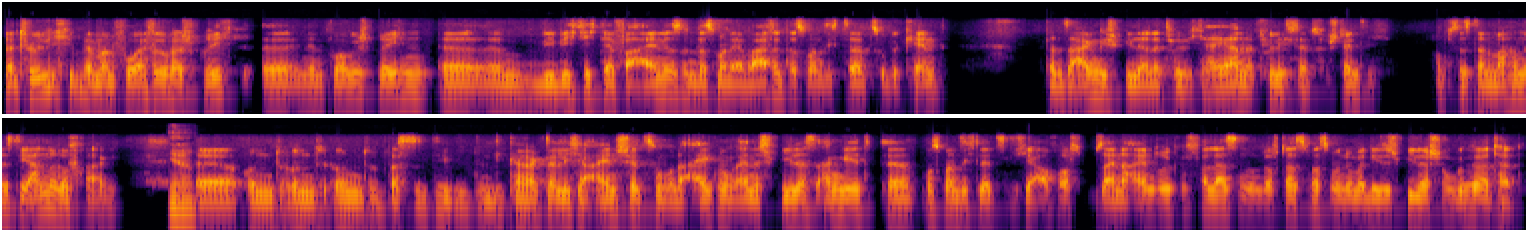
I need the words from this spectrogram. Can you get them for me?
Natürlich, wenn man vorher darüber spricht, äh, in den Vorgesprächen, äh, äh, wie wichtig der Verein ist und dass man erwartet, dass man sich dazu bekennt, dann sagen die Spieler natürlich, ja, ja, natürlich, selbstverständlich. Ob sie es dann machen, ist die andere Frage. Ja. Äh, und, und, und was die, die charakterliche Einschätzung oder Eignung eines Spielers angeht, äh, muss man sich letztlich ja auch auf seine Eindrücke verlassen und auf das, was man über diese Spieler schon gehört hat.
